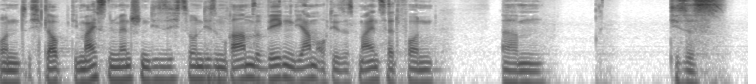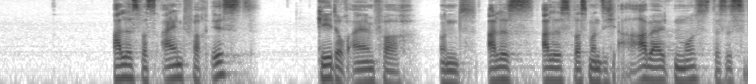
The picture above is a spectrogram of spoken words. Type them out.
Und ich glaube, die meisten Menschen, die sich so in diesem Rahmen bewegen, die haben auch dieses Mindset von ähm, dieses alles, was einfach ist, geht auch einfach. Und alles, alles, was man sich erarbeiten muss, das ist,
